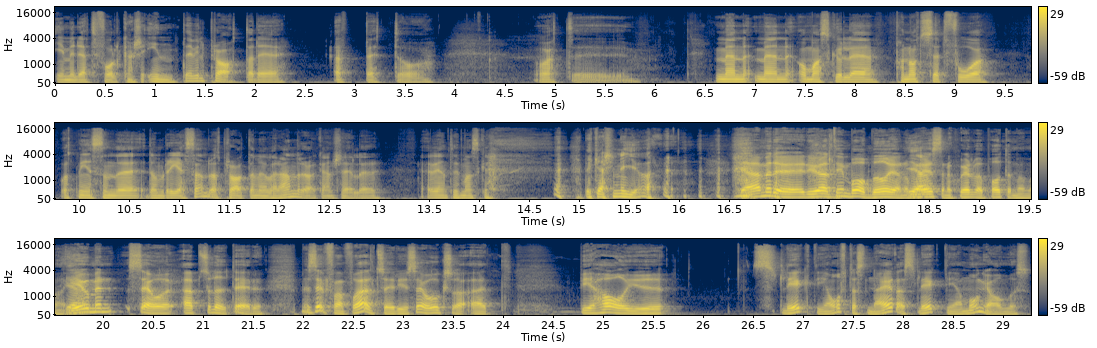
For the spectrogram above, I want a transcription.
I och med att folk kanske inte vill prata det öppet och, och att... eh, Men, men om man skulle på något sätt få åtminstone de resande att prata med varandra då kanske, eller jag vet inte hur man ska... Det kanske ni gör. Ja, men det, det är ju alltid en bra början om Ja. resande själva pratar med varandra. Ja. Jo, men så absolut är det. Men sen framförallt så är det ju så också att vi har ju släktingar, oftast nära släktingar, många av oss,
